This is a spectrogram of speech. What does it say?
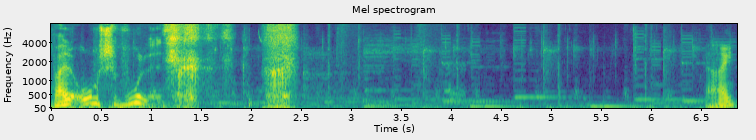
Weil oben schwul ist. Nein.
